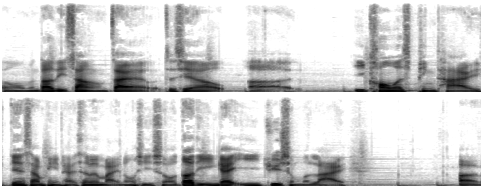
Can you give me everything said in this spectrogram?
呃，我们到底上在这些呃 e-commerce 平台、电商平台上面买东西时候，到底应该依据什么来，呃，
